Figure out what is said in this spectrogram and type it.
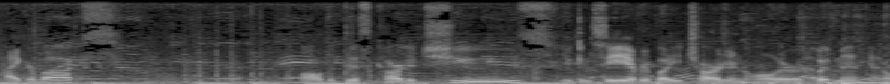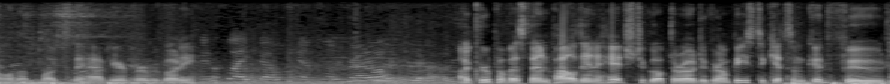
Hiker box. All the discarded shoes. You can see everybody charging all their equipment and all the plugs they have here for everybody. A group of us then piled in a hitch to go up the road to Grumpy's to get some good food.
